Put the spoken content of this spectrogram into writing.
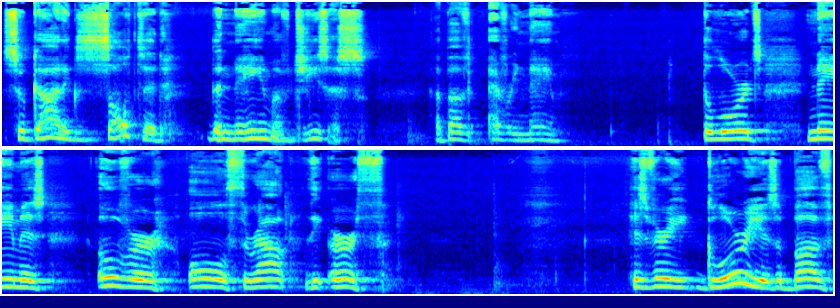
So God exalted the name of Jesus above every name. The Lord's name is over all throughout the earth. His very glory is above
